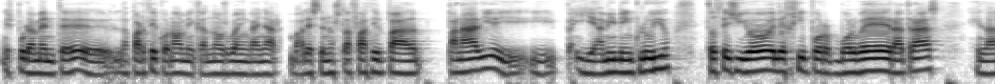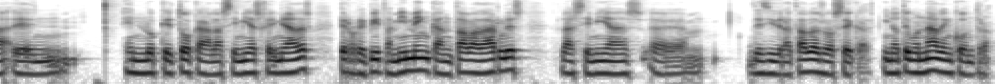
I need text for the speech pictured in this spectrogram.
es puramente eh, la parte económica, no os voy a engañar, ¿vale? Esto no está fácil para nadie y, y, a mí me incluyo, entonces yo elegí por volver atrás en, la, en, lo que toca a las semillas germinadas, pero repito, a mí me encantaba darles las semillas eh, deshidratadas o secas y no tengo nada en contra.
